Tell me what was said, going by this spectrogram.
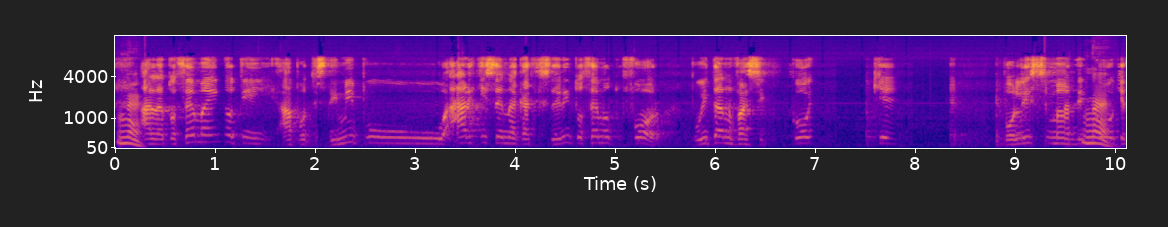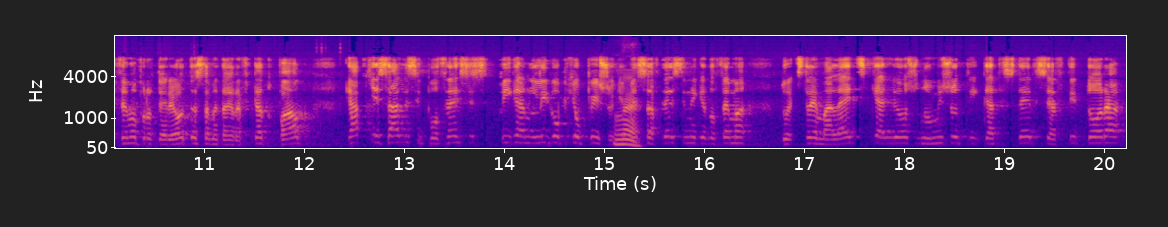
Ναι. Αλλά το θέμα είναι ότι από τη στιγμή που άρχισε να καθυστερεί το θέμα του φόρ, που ήταν βασικό και πολύ σημαντικό ναι. και θέμα προτεραιότητας στα μεταγραφικά του ΠΑΟΚ, κάποιες άλλες υποθέσεις πήγαν λίγο πιο πίσω. Και ναι. μέσα σε αυτές είναι και το θέμα του εξτρέμα. Αλλά έτσι κι αλλιώς νομίζω ότι η καθυστέρηση αυτή τώρα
